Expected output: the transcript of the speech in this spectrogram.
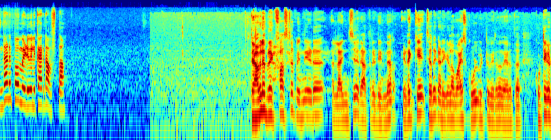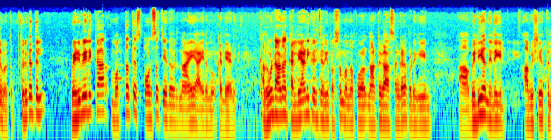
എന്താണ് ഇപ്പോൾ മെഴുവലിക്കാരുടെ അവസ്ഥ? രാവിലെ ബ്രേക്ക്ഫാസ്റ്റ് പിന്നീട് ലഞ്ച് രാത്രി ഡിന്നർ ഇടയ്ക്ക് ചെറുകടികളുമായി സ്കൂൾ വിട്ട് വരുന്ന നേരത്ത് കുട്ടികളും എത്തും. ചുരുക്കത്തിൽ മെഴുവേലിക്കാർ മൊത്തത്തെ സ്പോൺസർ ചെയ്ത ഒരു നായയായിരുന്നു കല്യാണി. അതുകൊണ്ടാണ് കല്യാണിക്ക് ഒരു ചെറിയ പ്രശ്നം വന്നപ്പോൾ നാട്ടുകാർ സങ്കടപ്പെടുകയും വലിയ നിലയിൽ ആ വിഷയത്തിൽ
